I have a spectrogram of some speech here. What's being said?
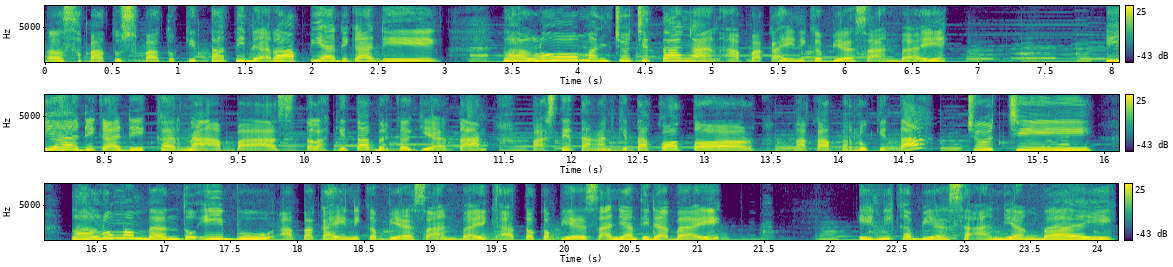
eh, sepatu-sepatu kita tidak rapi adik-adik. Lalu mencuci tangan, apakah ini kebiasaan baik? Iya adik-adik, karena apa? Setelah kita berkegiatan, pasti tangan kita kotor, maka perlu kita cuci. Lalu membantu ibu, apakah ini kebiasaan baik atau kebiasaan yang tidak baik? Ini kebiasaan yang baik.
